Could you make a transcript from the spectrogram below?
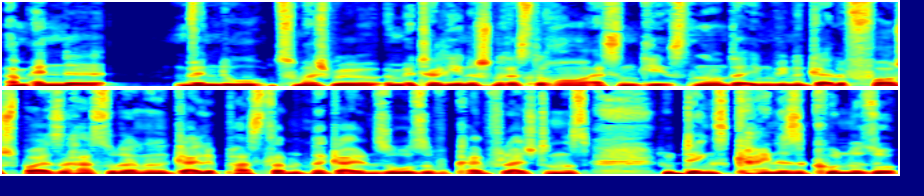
am Ende wenn du zum Beispiel im italienischen Restaurant essen gehst ne, und da irgendwie eine geile Vorspeise hast oder eine geile Pasta mit einer geilen Soße, wo kein Fleisch drin ist, du denkst keine Sekunde so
